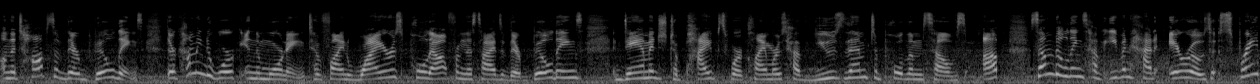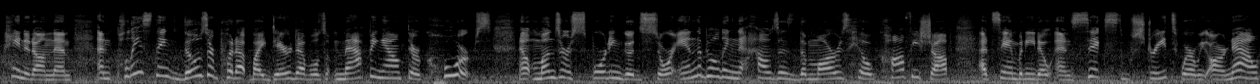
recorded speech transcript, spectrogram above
on the tops of their buildings. They're coming to work in the morning to find wires pulled out from the sides of their buildings, damage to pipes where climbers have used them to pull themselves up. Some buildings have even had arrows spray painted on them, and police think those are put up by daredevils mapping out their course. Now, Munzer's Sporting Goods store and the building that houses the Mars Hill Coffee Shop at San Benito and 6th Streets, where we are now,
